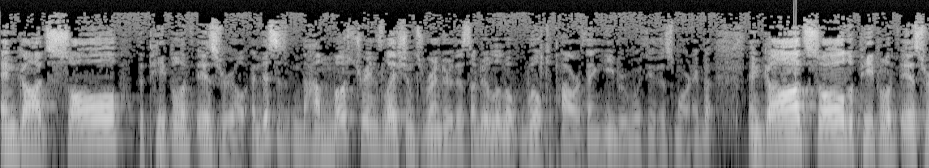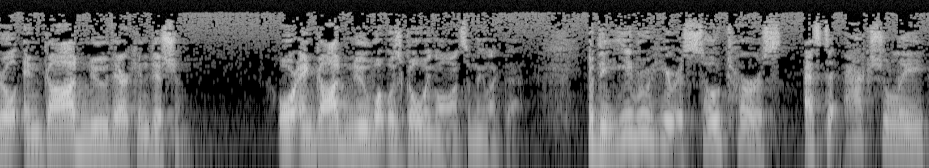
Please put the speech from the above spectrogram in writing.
And God saw the people of Israel. And this is how most translations render this. I'll do a little will to power thing Hebrew with you this morning. But, and God saw the people of Israel and God knew their condition. Or, and God knew what was going on, something like that. But the Hebrew here is so terse as to actually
